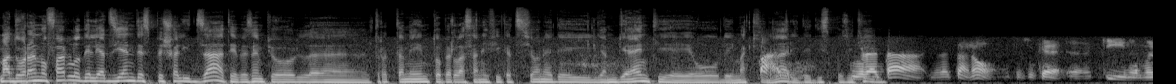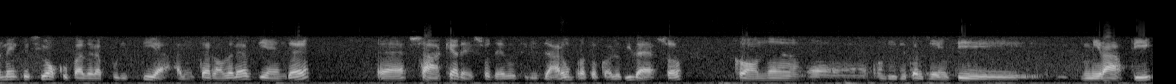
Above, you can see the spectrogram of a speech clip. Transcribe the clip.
Ma dovranno farlo delle aziende specializzate, per esempio il, eh, il trattamento per la sanificazione degli ambienti e, o dei macchinari, Ma, dei dispositivi? In realtà, in realtà, no, nel senso che eh, chi normalmente si occupa della pulizia all'interno delle aziende eh, sa che adesso deve utilizzare un protocollo diverso con, eh, con dei detergenti mirati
